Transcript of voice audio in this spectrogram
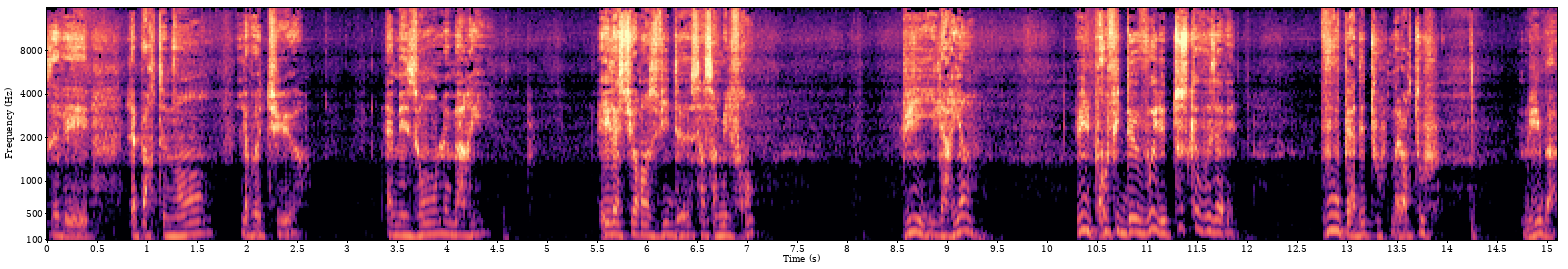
Vous avez l'appartement, la voiture, la maison, le mari. Et l'assurance vie de 500 000 francs. Lui, il a rien. Lui, il profite de vous et de tout ce que vous avez. Vous, vous perdez tout. Mais alors tout. Lui, bah,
